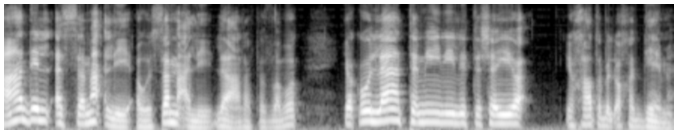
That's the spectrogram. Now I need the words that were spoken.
عادل السمعلي أو السمعلي لا أعرف بالضبط يقول لا تميلي للتشيع يخاطب الأخت ديمة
